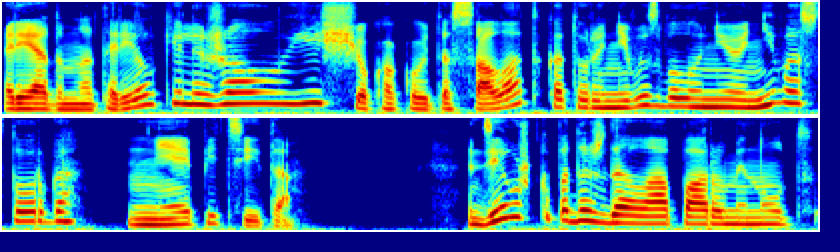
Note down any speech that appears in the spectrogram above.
Рядом на тарелке лежал еще какой-то салат, который не вызвал у нее ни восторга, ни аппетита. Девушка подождала пару минут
